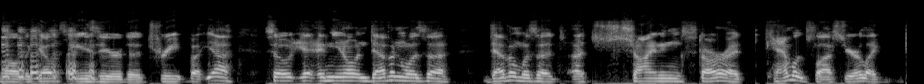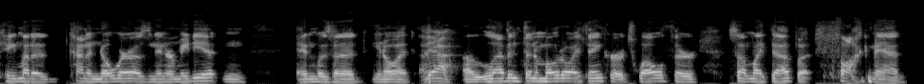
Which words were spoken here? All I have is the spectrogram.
well, the gout's easier to treat, but yeah. So yeah, and you know, and Devin was a Devin was a, a shining star at Kamloops last year. Like came out of kind of nowhere as an intermediate and and was a you know a, yeah. 11th in a moto, I think, or a 12th or something like that. But fuck, man.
